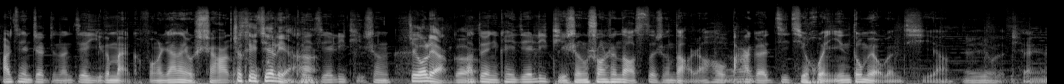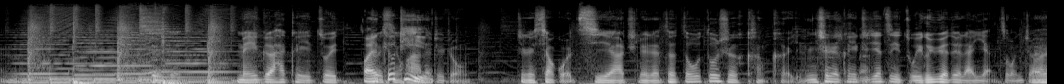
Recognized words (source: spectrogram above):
而且你这只能接一个麦克风，人家那有十二个，这可以接俩可以接立体声这有两个，啊，对，你可以接立体声、双声道、四声道，然后八个机器混音都没有问题啊，哎呦我的天呀！对对？每一个还可以做个性化的这种。这个效果器啊之类的，都都都是很可以的。你甚至可以直接自己组一个乐队来演奏，你知道吗？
